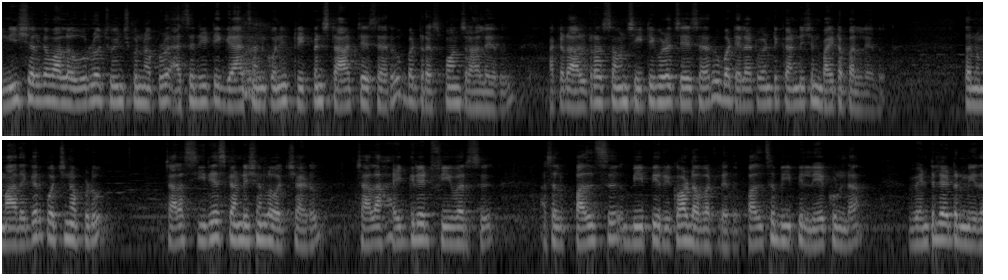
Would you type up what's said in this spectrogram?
ఇనీషియల్గా వాళ్ళ ఊర్లో చూయించుకున్నప్పుడు అసిడిటీ గ్యాస్ అనుకొని ట్రీట్మెంట్ స్టార్ట్ చేశారు బట్ రెస్పాన్స్ రాలేదు. అక్కడ అల్ట్రాసౌండ్ సిటీ కూడా చేశారు బట్ ఎలాంటి కండిషన్ బయటపడలేదు. తను మా దగ్గరకు వచ్చినప్పుడు చాలా సీరియస్ కండిషన్లో వచ్చాడు. చాలా హై గ్రేడ్ ఫీవర్స్ అసలు పల్స్ బీపీ రికార్డ్ అవ్వట్లేదు. పల్స్ బీపీ లేకుండా వెంటిలేటర్ మీద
